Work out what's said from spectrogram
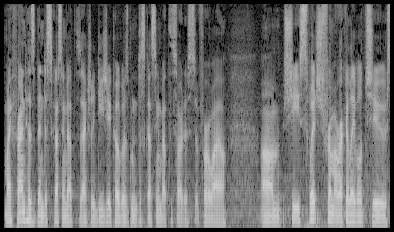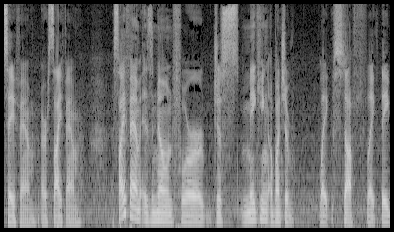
My friend has been discussing about this. Actually, DJ Coco has been discussing about this artist for a while. Um, she switched from a record label to Sayfam or Cyfam. Cyfam is known for just making a bunch of like stuff. Like they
